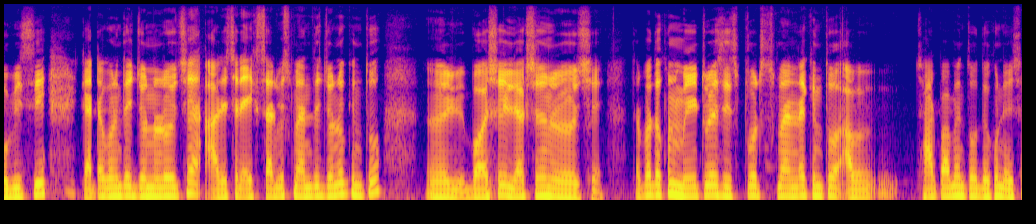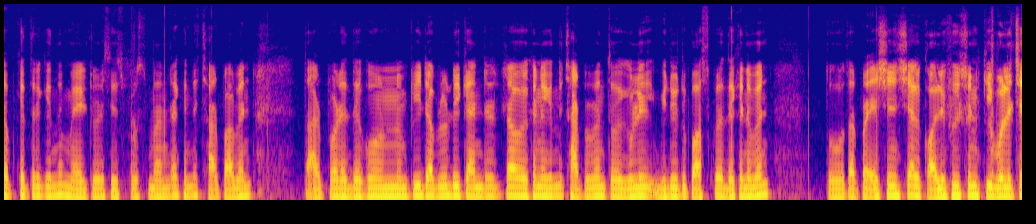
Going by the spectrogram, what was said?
ওবিসি ক্যাটাগরিদের জন্য রয়েছে, আর এছাড়া এক্স সার্ভিসম্যানদের জন্য কিন্তু বয়সে রিল্যাক্সেশন রয়েছে। তারপর দেখুন মেরিটোরিয়াস স্পোর্টসম্যানরা কিন্তু ছাড় পাবেন। তো দেখুন, এইসব ক্ষেত্রে কিন্তু মেরিটোরিয়াস স্পোর্টসম্যানরা কিন্তু ছাড় পাবেন। তারপরে দেখুন পিডাব্লিউডি ক্যান্ডিডেটরাও এখানে কিন্তু ছাড় পাবেন। তো এগুলি ভিডিওটি পজ করে দেখে নেবেন। তো তারপর এসেনশিয়াল কোয়ালিফিকেশন কী বলেছে,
